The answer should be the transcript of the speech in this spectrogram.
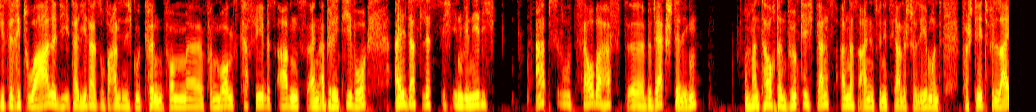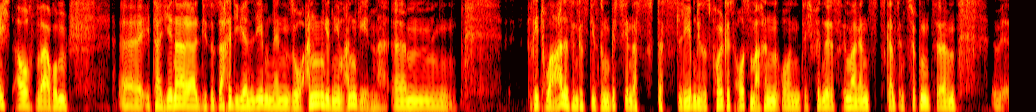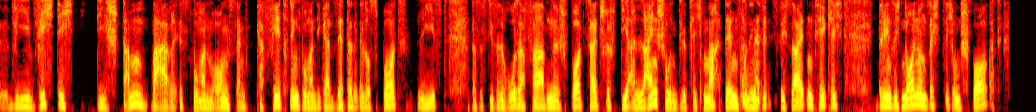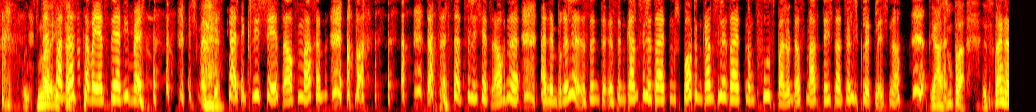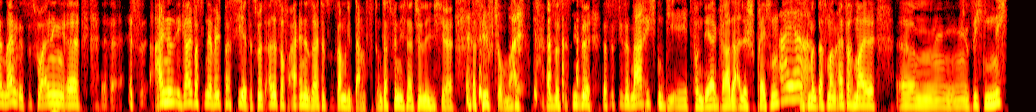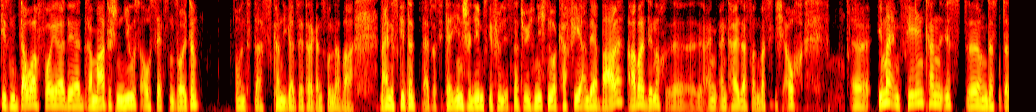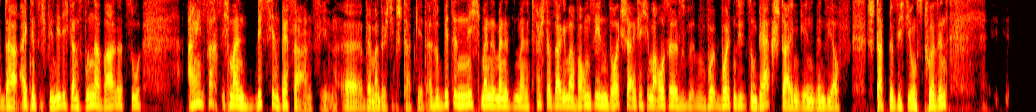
diese Rituale, die Italiener so wahnsinnig gut können, vom äh, von morgens Kaffee bis abends ein Aperitivo, all das lässt sich in Venedig absolut zauberhaft äh, bewerkstelligen. Und man taucht dann wirklich ganz anders ein ins venezianische Leben und versteht vielleicht auch, warum äh, Italiener diese Sache, die wir Leben nennen, so angenehm angehen. Ähm, Rituale sind es, die so ein bisschen das, das Leben dieses Volkes ausmachen. Und ich finde es immer ganz, ganz entzückend, ähm, wie wichtig die Stammbare ist, wo man morgens seinen Kaffee trinkt, wo man die Gazzetta dello Sport liest. Das ist diese rosafarbene Sportzeitschrift, die allein schon glücklich macht, denn von den 70 Seiten täglich drehen sich 69 um Sport. Und Stefan, das ist aber jetzt sehr die Ich möchte jetzt keine Klischees aufmachen, aber das ist natürlich jetzt auch eine, eine Brille. Es sind, es sind ganz viele Seiten Sport und ganz viele Seiten um Fußball und das macht dich natürlich glücklich, ne? Ja, super. Es, nein, nein, nein, es ist vor allen Dingen, äh, es eine, egal was in der Welt passiert, es wird alles auf eine Seite zusammengedampft und das finde ich natürlich, äh, das hilft schon mal. Also das ist diese, das ist diese Nachrichtendiät, von der gerade alle sprechen, ah, ja. dass man, dass man einfach mal ähm, sich nicht diesem Dauerfeuer der dramatischen News aussetzen sollte Und das kann die Gazzetta ganz wunderbar. Nein, es geht, also das italienische Lebensgefühl ist natürlich nicht nur Kaffee an der Bar, aber dennoch äh, ein, ein Teil davon. Was ich auch äh, immer empfehlen kann, ist, äh, und das, da, da eignet sich Venedig ganz wunderbar dazu, einfach sich mal ein bisschen besser anziehen, äh, wenn man durch die Stadt geht. Also bitte nicht, meine, meine, meine Töchter sagen immer, warum sehen Deutsche eigentlich immer aus, als wollten sie zum Bergsteigen gehen, wenn sie auf Stadtbesichtigungstour sind.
